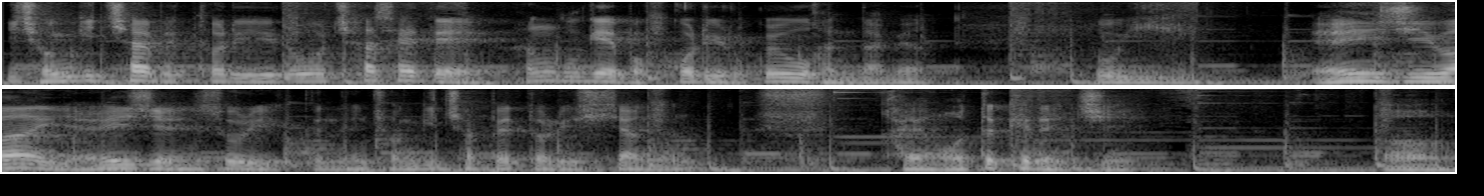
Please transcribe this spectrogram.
이 전기차 배터리로 차세대 한국의 먹거리로 끌고 간다면 또 이 LG와 LG 엔솔이 이끄는 전기차 배터리 시장은 과연 어떻게 될지 어,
